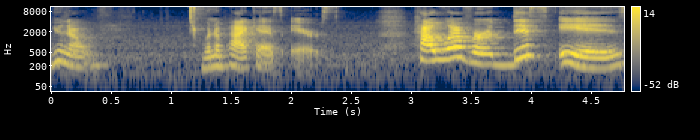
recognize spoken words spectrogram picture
you know, when the podcast airs. However, this is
